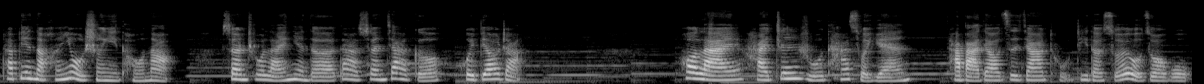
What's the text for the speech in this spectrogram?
他变得很有生意头脑，算出来年的大蒜价格会飙涨。后来还真如他所愿，他拔掉自家土地的所有作物，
